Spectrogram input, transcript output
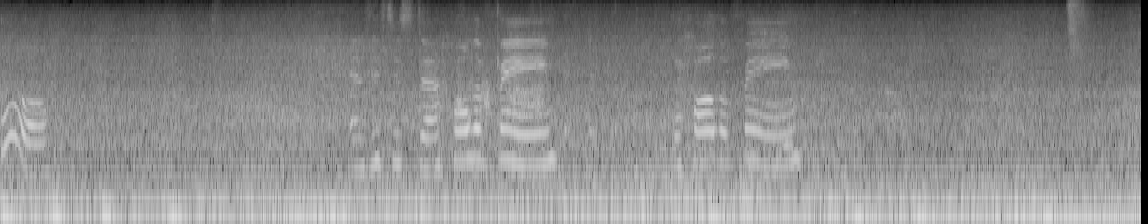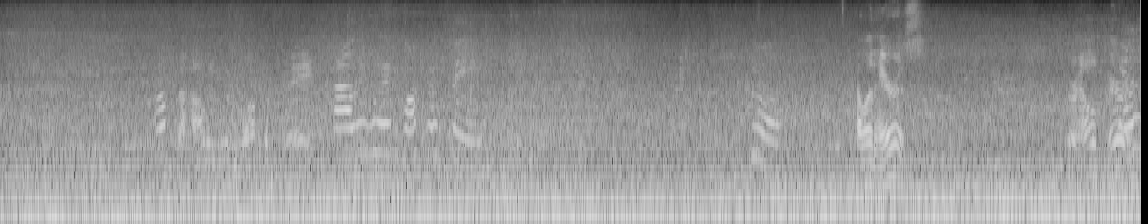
cool. And this is the Hall of Fame. The Hall of Fame. The Hollywood Walk of Fame. Hollywood Walk of Fame. Cool. Helen Harris. Or Helen Harris.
